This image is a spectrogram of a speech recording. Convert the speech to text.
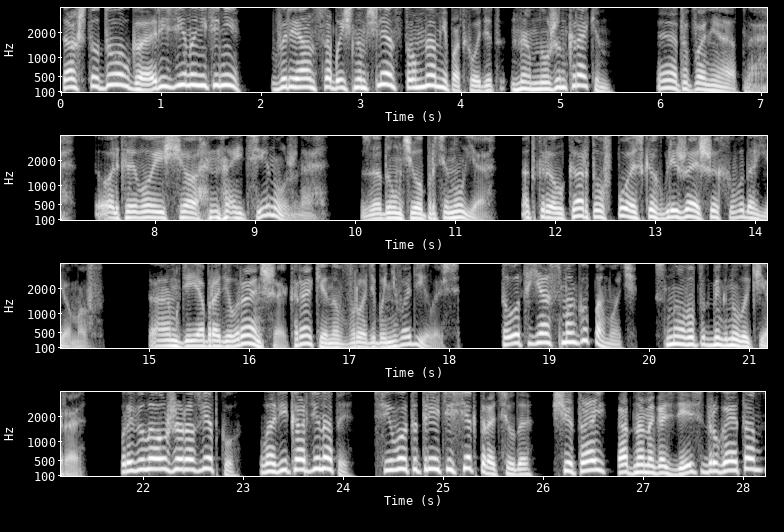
так что долго резину не тяни. Вариант с обычным членством нам не подходит, нам нужен кракен». «Это понятно. Только его еще найти нужно». Задумчиво протянул я. Открыл карту в поисках ближайших водоемов. Там, где я бродил раньше, кракенов вроде бы не водилось. «Тут я смогу помочь», — снова подмигнула Кира. «Провела уже разведку. Лови координаты. Всего-то третий сектор отсюда. Считай, одна нога здесь, другая там».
